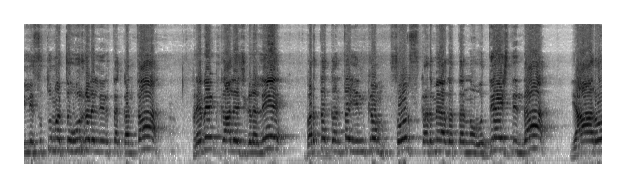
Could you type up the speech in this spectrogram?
ಇಲ್ಲಿ ಸುತ್ತಮುತ್ತ ಊರುಗಳಲ್ಲಿ ಇರತಕ್ಕಂತ ಪ್ರೈವೇಟ್ ಕಾಲೇಜ್ಗಳಲ್ಲಿ ಬರ್ತಕ್ಕಂಥ ಇನ್ಕಮ್ ಸೋರ್ಸ್ ಕಡಿಮೆ ಆಗುತ್ತೆ ಅನ್ನೋ ಉದ್ದೇಶದಿಂದ ಯಾರು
